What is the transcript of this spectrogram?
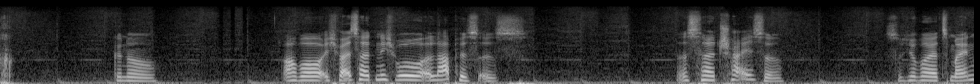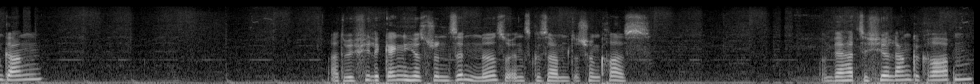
genau. Aber ich weiß halt nicht, wo Lapis ist. Das ist halt scheiße. So, hier war jetzt mein Gang. Also wie viele Gänge hier schon sind, ne? So insgesamt, ist schon krass. Und wer hat sich hier lang gegraben?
